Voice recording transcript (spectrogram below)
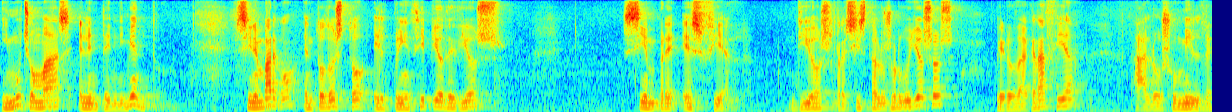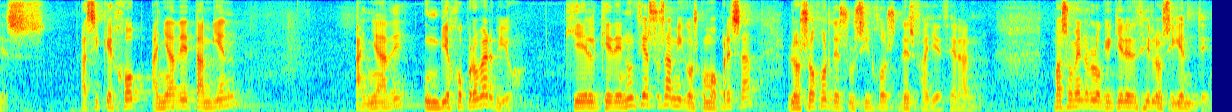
y mucho más el entendimiento. Sin embargo, en todo esto, el principio de Dios siempre es fiel. Dios resiste a los orgullosos, pero da gracia a los humildes. Así que Job añade también añade un viejo proverbio, que el que denuncia a sus amigos como presa, los ojos de sus hijos desfallecerán. Más o menos lo que quiere decir lo siguiente,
